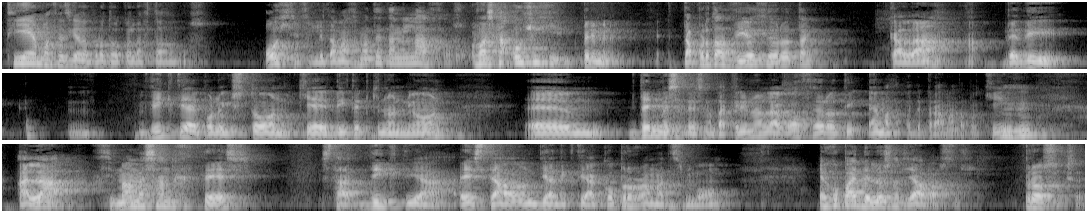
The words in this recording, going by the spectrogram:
Τι έμαθες για τα πρωτόκολλα αυτά όμως; Όχι, φίλε, τα μαθήματα ήταν λάθος. Βασικά, όχι, όχι. Περίμενε. Τα πρώτα δύο θεωρώ ότι ήταν καλά. Δηλαδή, δίκτυα υπολογιστών και δίκτυα επικοινωνιών. Ε, δεν είμαι σε θέση να τα κρίνω, αλλά εγώ θεωρώ ότι έμαθα πέντε πράγματα από εκεί. Αλλά θυμάμαι σαν χθες στα δίκτυα, ε, στα διαδικτυακό προγραμματισμό, έχω πάει εντελώς αδιάβαστος. Πρόσεξε.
